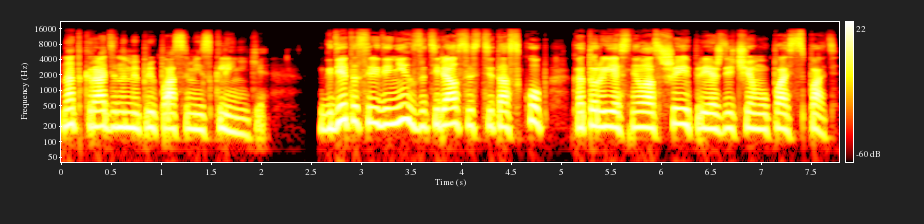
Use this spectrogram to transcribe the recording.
над краденными припасами из клиники. Где-то среди них затерялся стетоскоп, который я сняла с шеи, прежде чем упасть спать.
